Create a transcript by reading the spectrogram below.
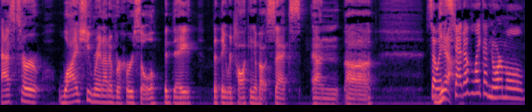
asks her why she ran out of rehearsal the day that they were talking about sex and uh So Yeah. instead of like a normal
